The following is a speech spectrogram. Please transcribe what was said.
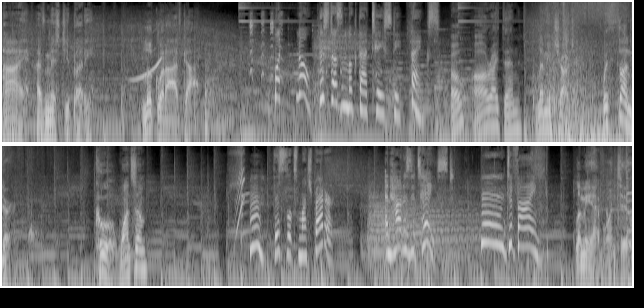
Hi, I've missed you, buddy. Look what I've got. But no, this doesn't look that tasty. Thanks. Oh, all right then. Let me charge it. With thunder. Cool. Want some? Hmm, this looks much better. And how does it taste? Hmm, divine. Let me have one too.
